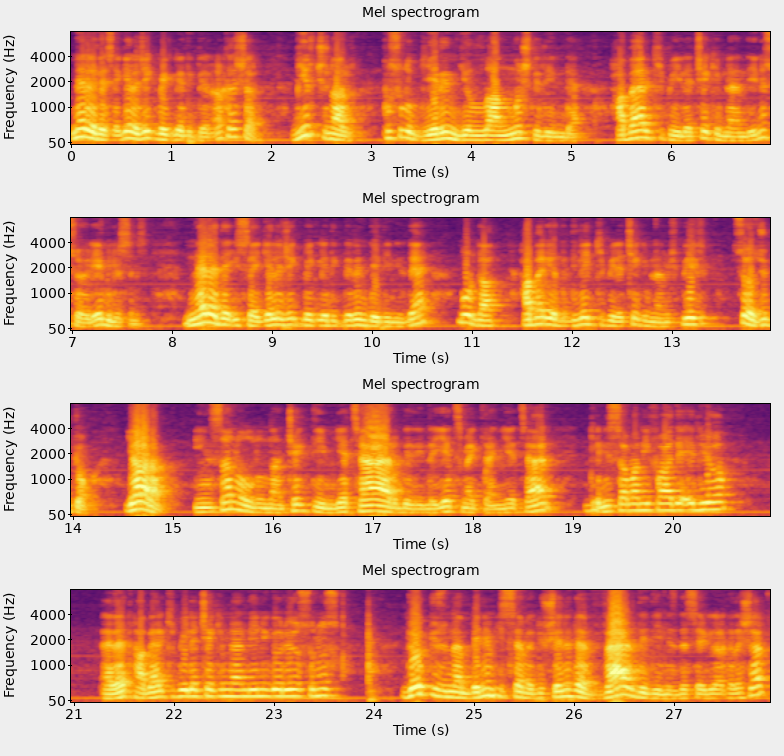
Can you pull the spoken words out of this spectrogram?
neredeyse gelecek beklediklerini. Arkadaşlar bir çınar pusuluk yerin yıllanmış dediğinde haber kipiyle çekimlendiğini söyleyebilirsiniz. Nerede ise gelecek beklediklerin dediğinizde burada haber ya da dilek kipiyle çekimlenmiş bir sözcük yok. Ya Rab insan olduğundan çektiğim yeter dediğinde yetmekten yeter geniş zaman ifade ediyor. Evet haber kipiyle çekimlendiğini görüyorsunuz. Gökyüzünden benim hisseme düşeni de ver dediğinizde sevgili arkadaşlar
